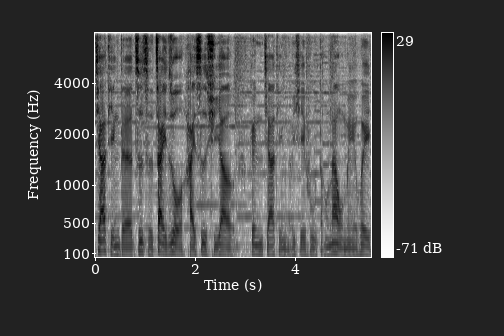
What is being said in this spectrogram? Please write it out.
家庭的支持再弱，还是需要跟家庭有一些互动。那我们也会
